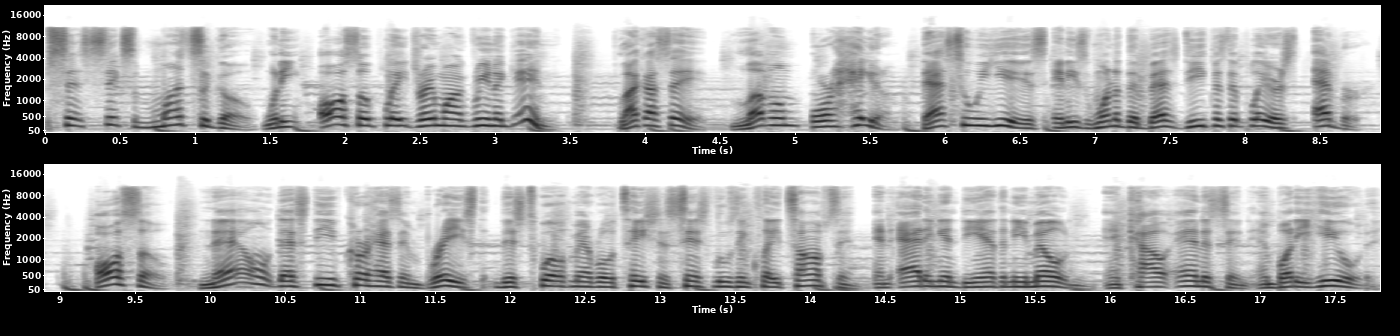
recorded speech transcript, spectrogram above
since six months ago when he also played Draymond Green again. Like I said, love him or hate him, that's who he is, and he's one of the best defensive players ever. Also, now that Steve Kerr has embraced this 12 man rotation since losing Klay Thompson and adding in De'Anthony Melton and Kyle Anderson and Buddy Hield,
